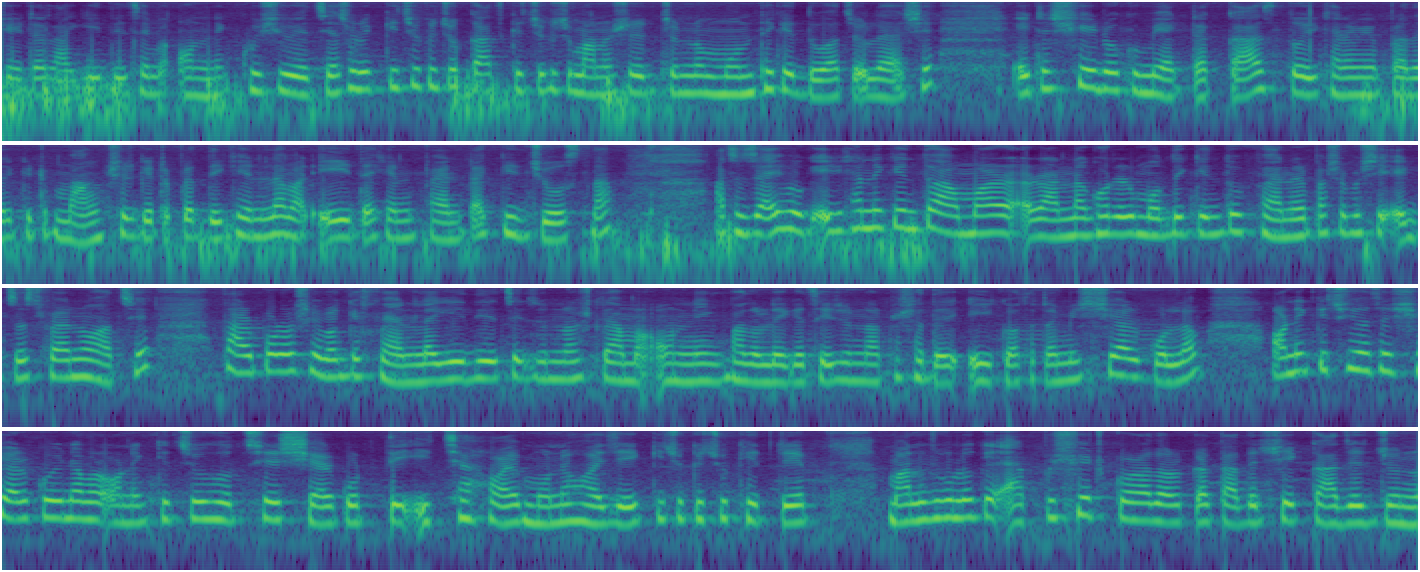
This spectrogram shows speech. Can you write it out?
সেটা লাগিয়ে দিয়েছে। আমি অনেক খুশি হয়েছি। আসলে কিছু কিছু কাজ, কিছু কিছু মানুষের জন্য মন থেকে দোয়া চলে আসে। এটা সেই রকমই একটা কাজ। তো এখানে আমি আপনাদেরকে একটু মাংসের গেটআপটা দেখে নিলাম। আর এই দেখেন ফ্যানটা কি জোস না। আচ্ছা যাই হোক এইখানে কিন্তু আমার রান্নাঘরের মধ্যে কিন্তু ফ্যানের পাশাপাশি এক্সস্ট ফ্যানও আছে। তারপরও সে আমাকে ফ্যান লাগিয়ে দিয়েছে, এই জন্য আসলে আমার অনেক ভালো লেগেছে, এই জন্য আপনার সাথে এই কথাটা আমি শেয়ার করলাম। অনেক কিছুই আছে শেয়ার করি না, আবার অনেক কিছু হচ্ছে শেয়ার করতে ইচ্ছা হয়, মনে হয় যে কিছু কিছু ক্ষেত্রে মানুষগুলোকে অ্যাপ্রিসিয়েট করা দরকার, তাদের সেই কাজের জন্য,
